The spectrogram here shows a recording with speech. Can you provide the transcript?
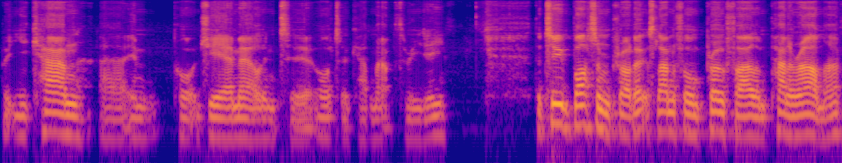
but you can uh, import GML into AutoCAD Map 3D. The two bottom products, Landform Profile and Panorama,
